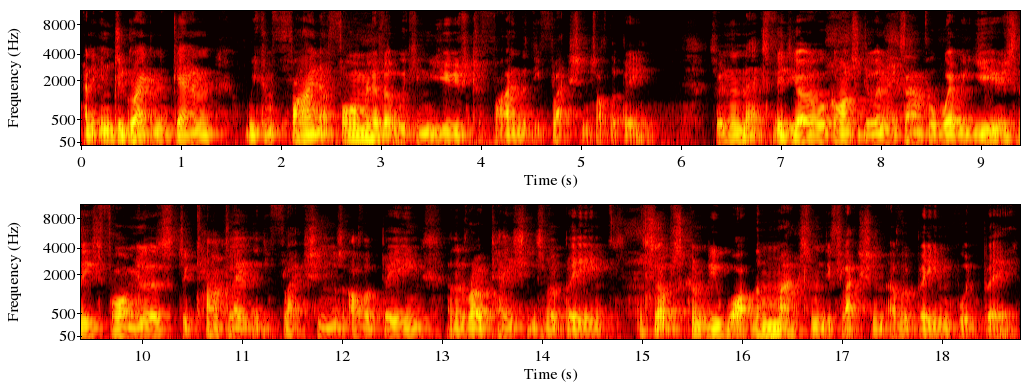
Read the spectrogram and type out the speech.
and integrating again we can find a formula that we can use to find the deflections of the beam. So in the next video, we're going to do an example where we use these formulas to calculate the deflections of a beam and the rotations of a beam, and subsequently what the maximum deflection of a beam would be.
